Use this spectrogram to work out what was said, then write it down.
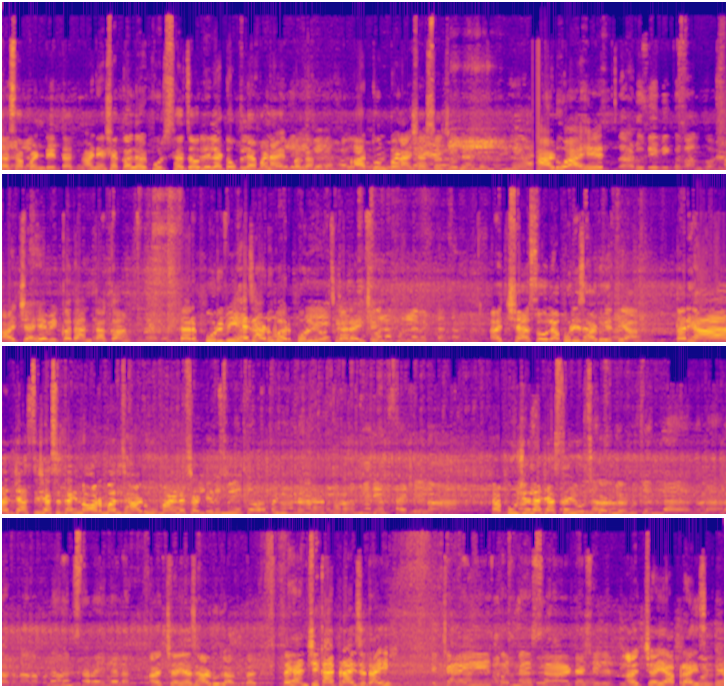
तसा पण देतात. आणि अशा कलरफुल सजवलेल्या टोपल्या पण आहेत बघा. आतून पण अशा सजवल्या झाडू आहेत. झाडू ते विकत आणतो. अच्छा हे विकत आणता का? तर पूर्वी हे झाडू भरपूर यूज करायचे. सोलापूरला भेटतात. अच्छा सोलापुरी झाडू आहेत या. तर ह्या जास्तीत जास्त काही नॉर्मल झाडू मारण्यासाठी. ह्या पूजेला जास्त यूज करतात. अच्छा या झाडू लागतात. तर ह्यांची काय प्राइस आहे ताई? चाळीस पन्नास साठ असे अच्छा या प्राइसमध्ये.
